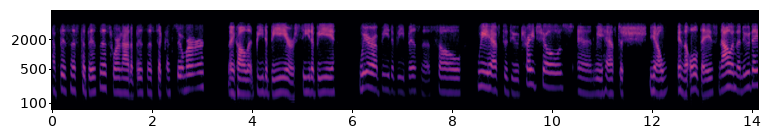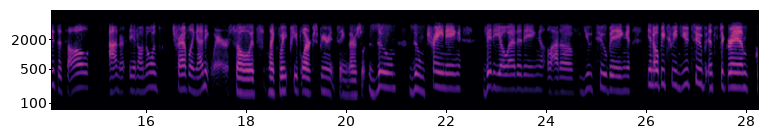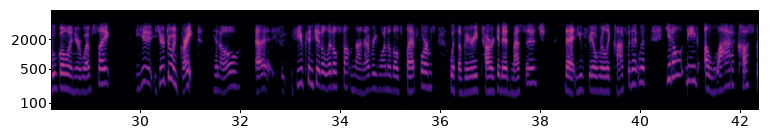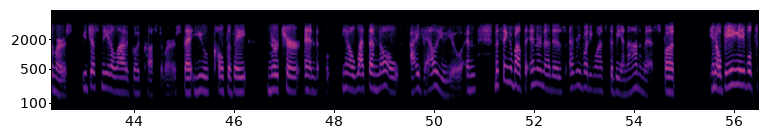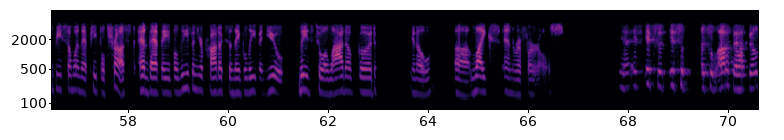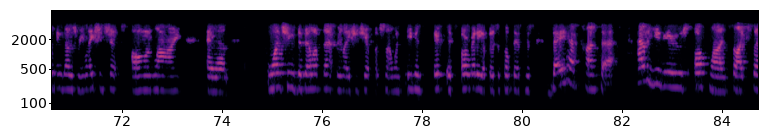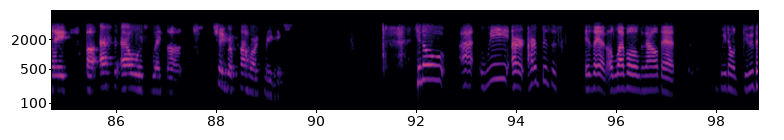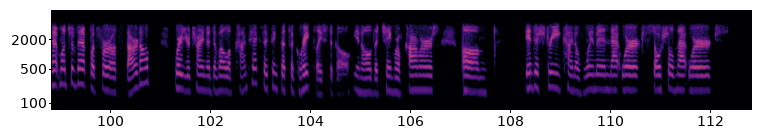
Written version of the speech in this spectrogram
a business to business we're not a business to consumer they call it B2B or C2B. We're a B2B business, so we have to do trade shows and we have to, sh- you know, in the old days. Now in the new days, it's all on, you know, no one's traveling anywhere. So it's like we people are experiencing. There's Zoom, Zoom training, video editing, a lot of YouTubing. You know, between YouTube, Instagram, Google, and your website, you you're doing great. You know, uh, if you can get a little something on every one of those platforms with a very targeted message that you feel really confident with, you don't need a lot of customers. You just need a lot of good customers that you cultivate, nurture, and you know let them know I value you. And the thing about the internet is everybody wants to be anonymous, but you know, being able to be someone that people trust and that they believe in your products and they believe in you leads to a lot of good, you know, uh, likes and referrals. Yeah, it's it's a it's a it's a lot about building those relationships online, and once you develop that relationship with someone, even if it's already a physical business, they have contacts. How do you use offline sites, say uh, after hours with uh, Chamber of Commerce meetings? You know, uh, we our our business is at a level now that we don't do that much of that. But for a startup where you're trying to develop contacts, I think that's a great place to go. You know, the Chamber of Commerce. Um, industry kind of women networks, social networks,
